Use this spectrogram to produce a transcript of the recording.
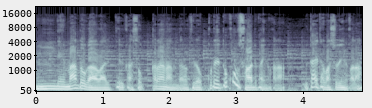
んで、窓が割れてるからそっからなんだろうけど、これどこを触ればいいのかな？撃たれた場所でいいのかな？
